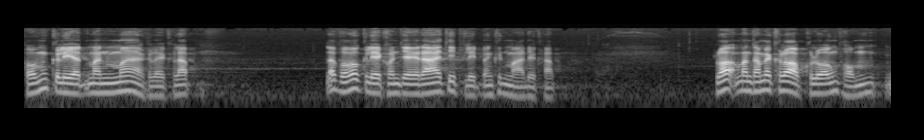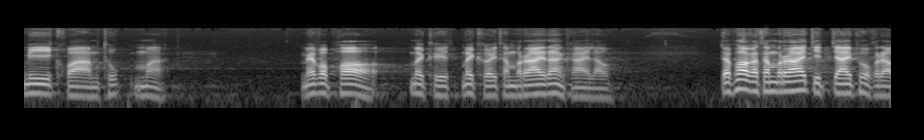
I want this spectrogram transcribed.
ผมเกลียดมันมากเลยครับ แล้วผมก็เกลียดคนใจร้ายที่ผลิตมันขึ้นมาด้วยครับ เพราะมันทำให้ครอบครัวของผมมีความทุกข์มาก แม้ว่าพ่อไม่เคยไม่เคยทำร้ายร่างกายเรา แต่พ่อก็ทำร้ายจิตใจพวกเรา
